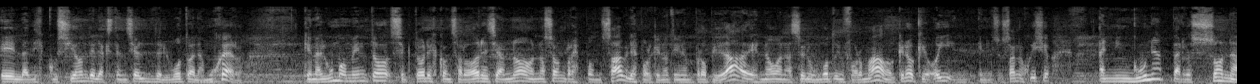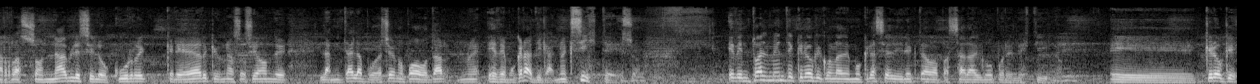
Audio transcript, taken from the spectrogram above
la discusión de la extensión del voto a la mujer que en algún momento sectores conservadores decían, no, no son responsables porque no tienen propiedades, no van a hacer un voto informado. Creo que hoy, en su sano juicio, a ninguna persona razonable se le ocurre creer que una sociedad donde la mitad de la población no puede votar es democrática, no existe eso. Eventualmente creo que con la democracia directa va a pasar algo por el estilo. Eh, creo que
